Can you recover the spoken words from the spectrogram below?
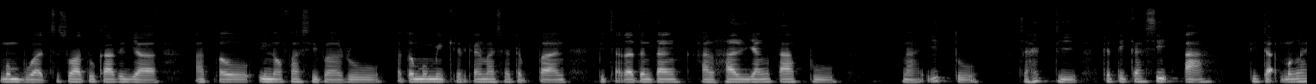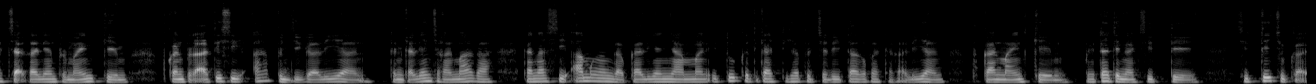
membuat sesuatu karya atau inovasi baru atau memikirkan masa depan bicara tentang hal-hal yang tabu nah itu jadi ketika si A tidak mengajak kalian bermain game, bukan berarti si A benci kalian. Dan kalian jangan marah, karena si A menganggap kalian nyaman itu ketika dia bercerita kepada kalian, bukan main game. Beda dengan si D. Si D juga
